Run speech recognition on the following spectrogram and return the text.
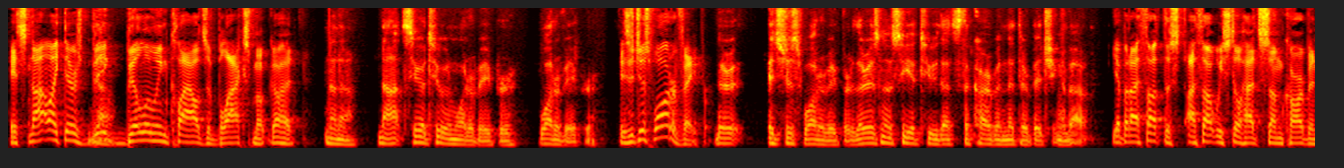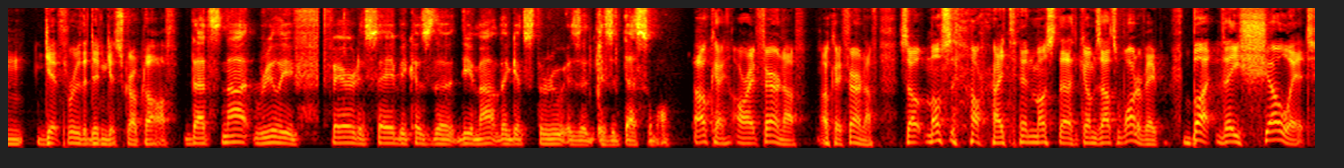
It's not like there's big no. billowing clouds of black smoke. Go ahead. No, no, not CO2 and water vapor water vapor. Is it just water vapor? There, it's just water vapor. There is no CO2. That's the carbon that they're bitching about. Yeah, but I thought this. I thought we still had some carbon get through that didn't get scrubbed off. That's not really fair to say because the the amount that gets through is a is a decimal. Okay, all right, fair enough. Okay, fair enough. So most, all right, then most of that comes out as water vapor, but they show it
